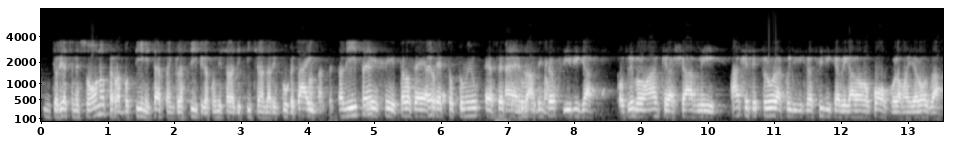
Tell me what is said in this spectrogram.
in teoria ce ne sono, per Rabottini certo è in classifica, quindi sarà difficile andare in fuga, sono tante salite. Sì, sì, però se è a Per- 7-8 minuti, è a 7-8 Eh, minuti in esatto. classifica potrebbero anche lasciarli, anche se per ora quelli di classifica regalano poco, la maglia rosa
